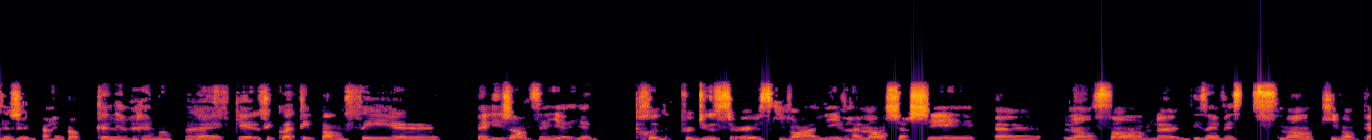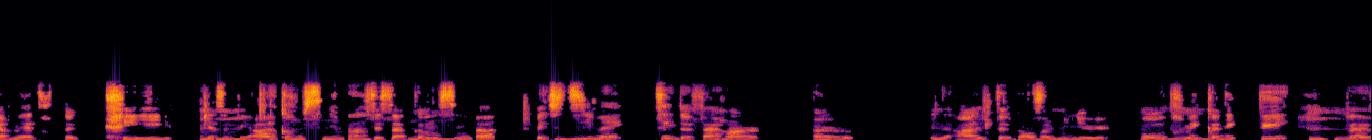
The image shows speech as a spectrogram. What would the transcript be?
que je ne connais vraiment pas. C'est quoi tes pensées euh, ben les gens, tu sais, il y a, y a producers qui vont aller vraiment chercher euh, l'ensemble des investissements qui vont permettre de créer une pièce de mm-hmm. théâtre. Comme au cinéma. C'est ça, comme au mm-hmm. cinéma. Mais tu dis, mais tu sais, de faire un, un, une halte dans un milieu autre mais mm-hmm. connecté peuvent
